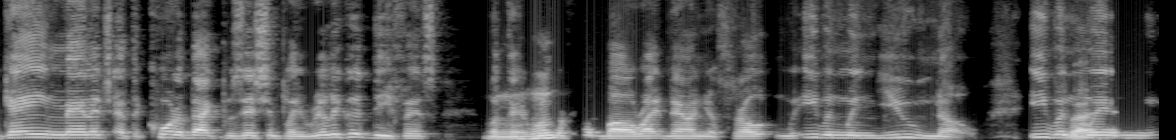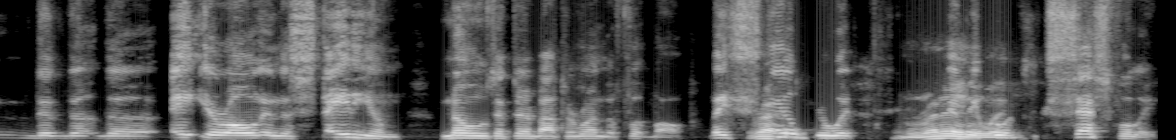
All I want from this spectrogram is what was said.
game manage at the quarterback position, play really good defense, but mm-hmm. they run the football right down your throat, even when you know, even right. when the, the, the eight year old in the stadium knows that they're about to run the football. They still right. do it. Run it anyway. successfully.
